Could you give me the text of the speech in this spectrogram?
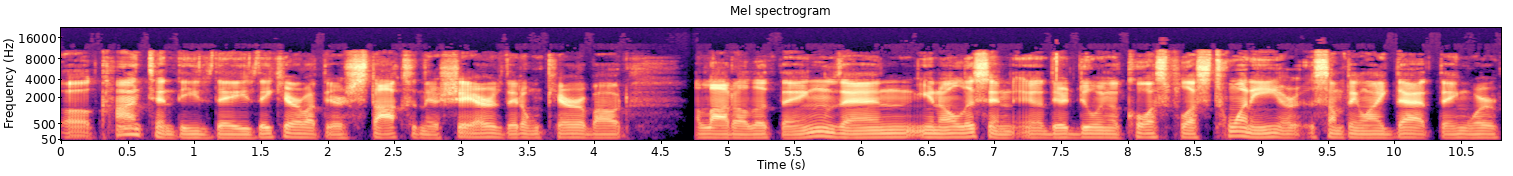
uh, uh, content these days they care about their stocks and their shares. They don't care about a lot of other things. And you know, listen, uh, they're doing a cost plus twenty or something like that thing where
